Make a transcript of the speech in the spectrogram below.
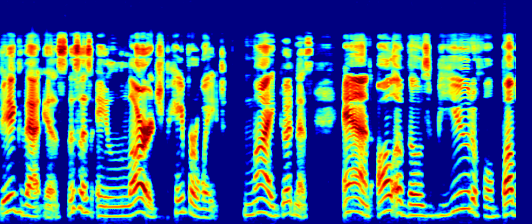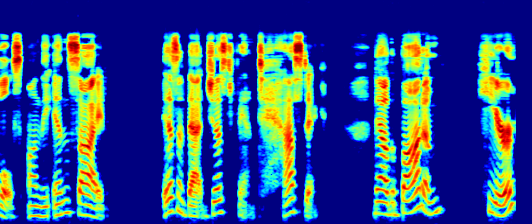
big that is. This is a large paperweight. My goodness. And all of those beautiful bubbles on the inside. Isn't that just fantastic? Now, the bottom here.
